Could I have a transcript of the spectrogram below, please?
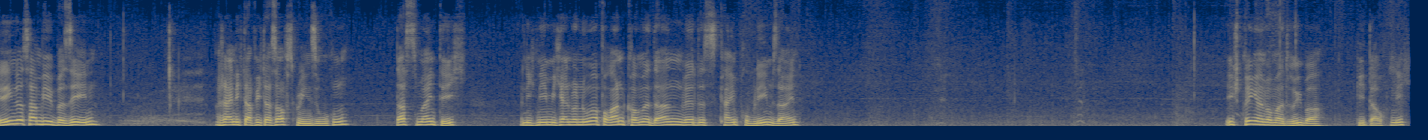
Irgendwas haben wir übersehen. Wahrscheinlich darf ich das offscreen suchen. Das meinte ich. Wenn ich nämlich einfach nur vorankomme, dann wird es kein Problem sein. Ich springe einfach mal drüber. Geht auch nicht.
